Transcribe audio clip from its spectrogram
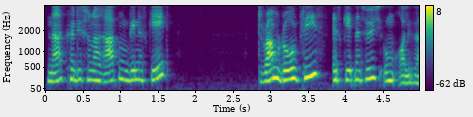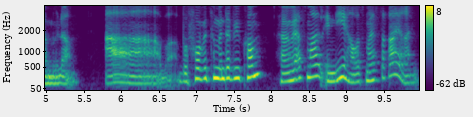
Na, könnt ihr schon erraten, um wen es geht? Drum roll, please. Es geht natürlich um Oliver Müller. Aber bevor wir zum Interview kommen, hören wir erstmal in die Hausmeisterei rein.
